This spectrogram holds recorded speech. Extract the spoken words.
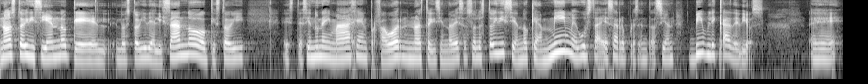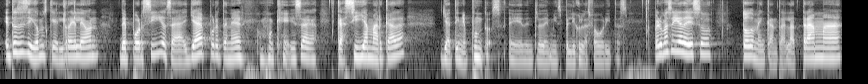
No estoy diciendo que lo estoy idealizando o que estoy este, haciendo una imagen, por favor, no estoy diciendo eso, solo estoy diciendo que a mí me gusta esa representación bíblica de Dios. Eh, entonces digamos que el Rey León de por sí, o sea, ya por tener como que esa casilla marcada, ya tiene puntos eh, dentro de mis películas favoritas. Pero más allá de eso, todo me encanta. La trama,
